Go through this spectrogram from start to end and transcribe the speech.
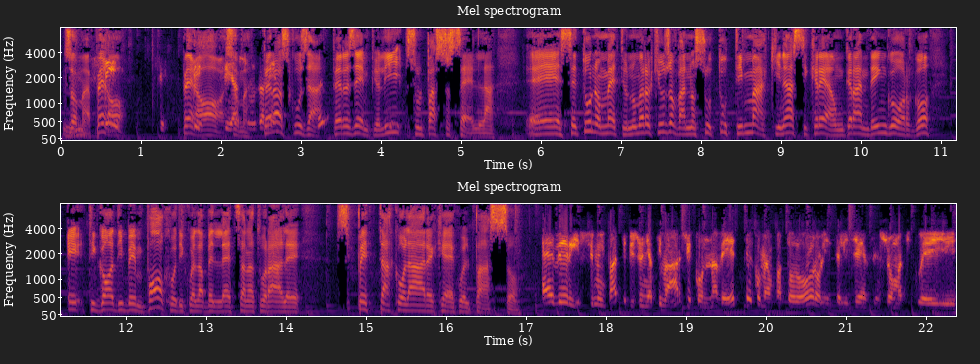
Insomma, però. Sì, sì, però, sì, sì, insomma, assolutamente. Però scusa, per esempio lì sul Passo Sella, eh, se tu non metti un numero chiuso vanno su tutti in macchina, si crea un grande ingorgo e ti godi ben poco di quella bellezza naturale spettacolare che è quel passo. È verissimo, infatti bisogna attivarsi con navette, come hanno fatto loro, l'intelligenza insomma di quei,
